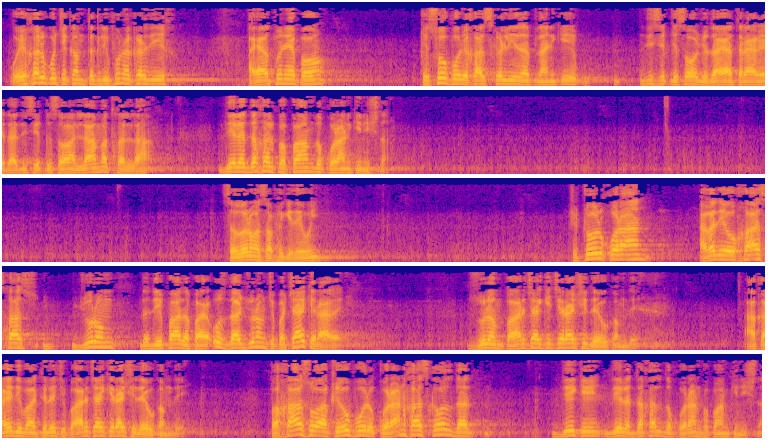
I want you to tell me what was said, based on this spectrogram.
وې خلکو چې کم تکلیفونه کړ دي آیاتونه په قصو پورې خاص کړلې دا پلان کې دې سي قصو جدایا تراغه د دې سي قصو لا مدخل لها دله دخل په پام د قران کې نشته سلورمه صفحه کې دی وایي چې ټول قران هغه د یو خاص خاص جرم د دفاع لپاره اوس دا جرم چې پچا کې راغی ظلم په هر چا کې چې راشي دی حکم دی عقاید باطل چې په هر چا کې راشي دی حکم دی په خاص واقعو پورې قران خاص کول دا دې کې دله دخل د قران په پام کې نشته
